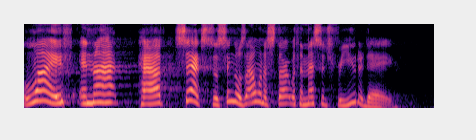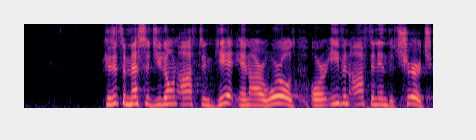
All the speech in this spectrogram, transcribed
life and not have sex. So, singles, I want to start with a message for you today. Because it's a message you don't often get in our world or even often in the church.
